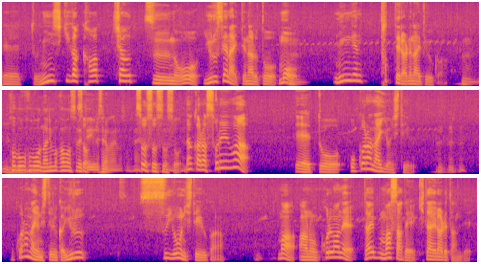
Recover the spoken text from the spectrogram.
えっ、と認識が変わっちゃうっつうのを許せないってなるともう人間立ってられないというか、うんほぼほぼ何もかも全て許せなくなりますもんね。そうそうそうそう、だからそれはえっ、と怒らないようにしている。うんうん怒らないようにしているか許すようにしているかな。まああのこれはねだいぶマサで鍛えられたんで。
